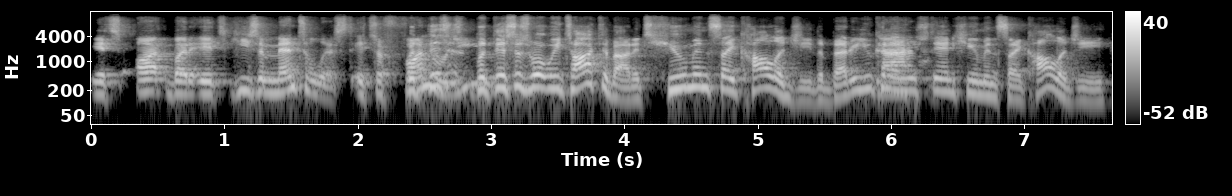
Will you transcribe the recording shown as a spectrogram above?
it's uh, but it's he's a mentalist. It's a fun but this, is, but this is what we talked about. It's human psychology. The better you can yeah. understand human psychology,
